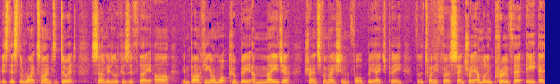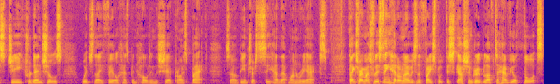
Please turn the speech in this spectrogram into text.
Is this the right time to do it? Certainly look as if they are embarking on what could be a major transformation for BHP for the 21st century and will improve their ESG credentials, which they feel has been holding the share price back. So it'll be interesting to see how that one reacts. Thanks very much for listening. Head on over to the Facebook discussion group. Love to have your thoughts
